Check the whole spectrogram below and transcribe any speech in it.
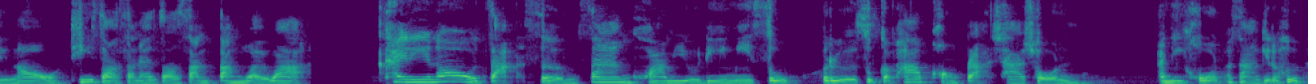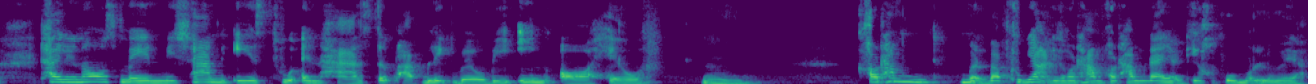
ลินอลที่ Johnson & Johnson ตั้งไว้ว่าไทลินอลจะเสริมสร้างความอยู่ดีมีสุข หรือสุขภาพของประชาชน อันนี้ quote ภาษาอังกฤษก็คือ Tylenol's main mission is to enhance the public well-being or health อืม เขาทำเหมือนแบบทุกอย่างที่เขาทำเขาทำได้อย่างที่เขาพูดหมดเลยอะ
